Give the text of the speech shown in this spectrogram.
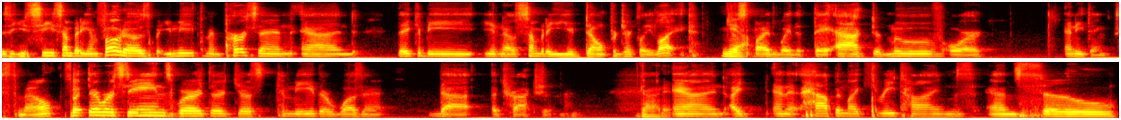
is that you see somebody in photos, but you meet them in person and they could be, you know, somebody you don't particularly like yeah. just by the way that they act or move or anything smell. But there were scenes where there just to me there wasn't that attraction. Got it. And i and it happened like three times. And so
